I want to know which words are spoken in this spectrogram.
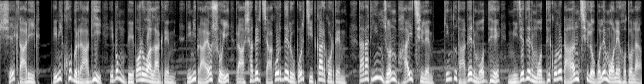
শেখ তারিক। তিনি খুব রাগী এবং বেপরোয়া লাগতেন। তিনি প্রায়শই প্রাসাদের চাকরদের উপর চিৎকার করতেন। তারা তিনজন ভাই ছিলেন। কিন্তু তাদের মধ্যে, নিজেদের মধ্যে কোনো টান ছিল বলে মনে হতো না।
